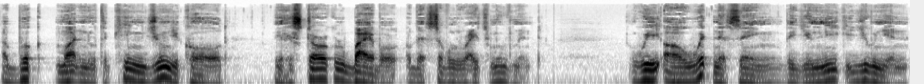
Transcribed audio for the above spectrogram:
a book Martin Luther King Jr. called the historical Bible of the civil rights movement. We are witnessing the unique union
